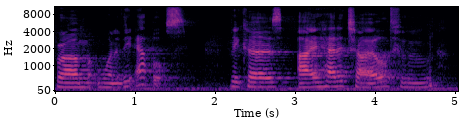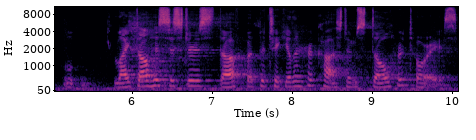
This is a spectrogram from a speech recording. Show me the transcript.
from one of the apples because I had a child who liked all his sister's stuff, but particularly her costumes, stole her toys.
